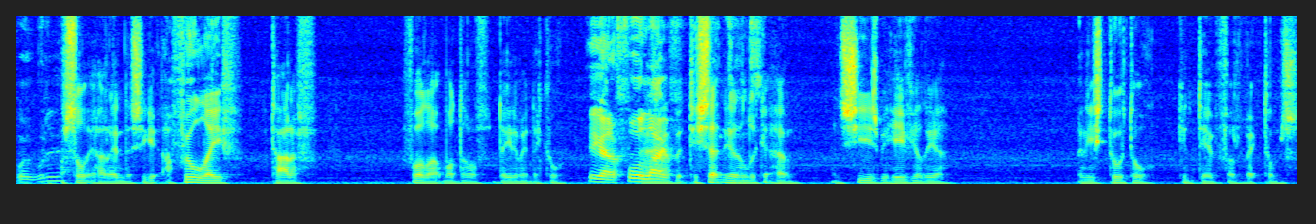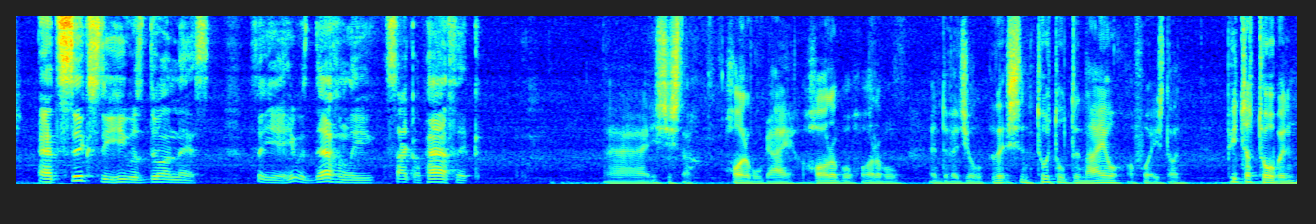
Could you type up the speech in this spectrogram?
Wait, what is absolutely horrendous. You get a full life tariff for that murder of Dynamite McNicol. He got a full Uh, life. But to sit there and look at him and see his behaviour there and his total contempt for victims. At 60, he was doing this. So, yeah, he was definitely psychopathic. Uh, he's just a horrible guy, a horrible, horrible individual that's in total denial of what he's done. Peter Tobin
